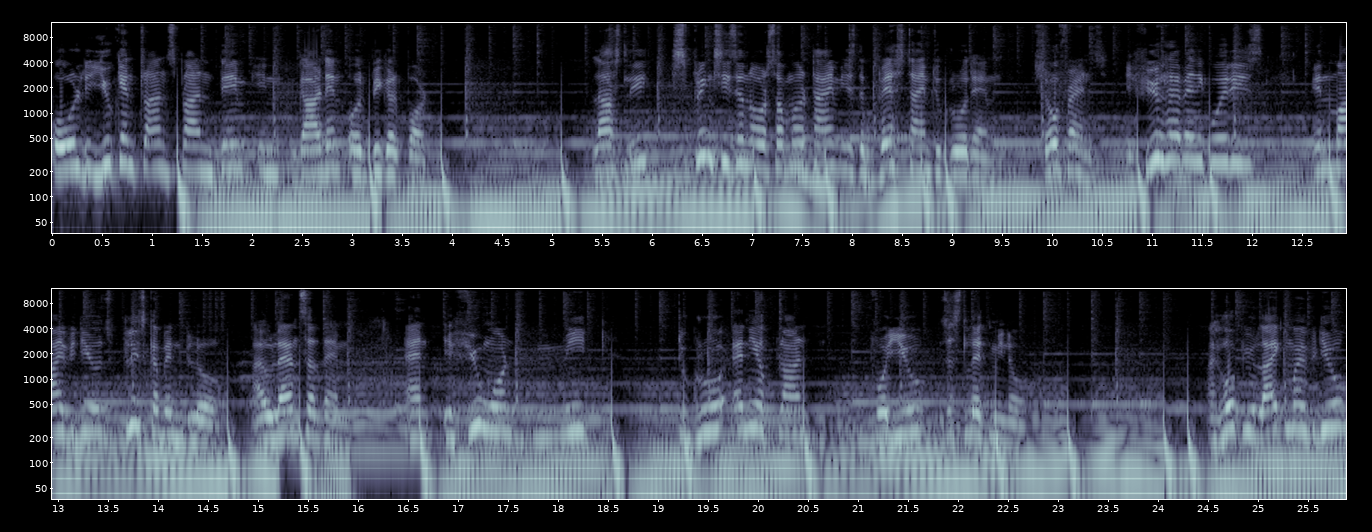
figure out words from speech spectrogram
old you can transplant them in garden or bigger pot. Lastly, spring season or summer time is the best time to grow them. So friends, if you have any queries in my videos, please comment below. I will answer them. And if you want me to grow any of plant for you, just let me know. I hope you like my video.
